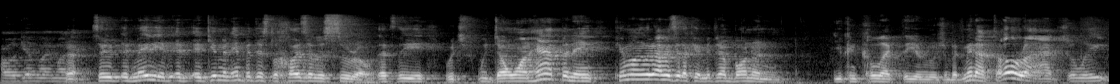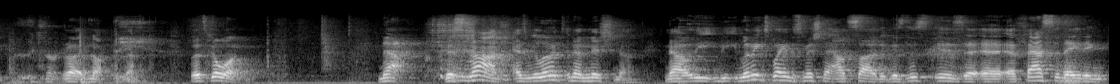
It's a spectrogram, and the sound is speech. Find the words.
I will get my money. so it, it maybe it, it, it give an impetus to chayzer l'suro. That's the which we don't want happening. Came along the rabbi said, okay, midrabanan, you can collect the Yerusha, but minat Torah actually, It's not. right? No, no. Let's go on. Now, this Snan, as we learned in a Mishnah, now the, the, let me explain this Mishnah outside because this is a, a, a fascinating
